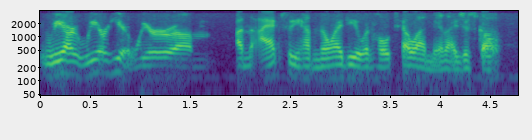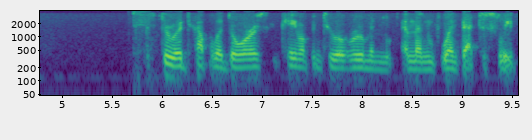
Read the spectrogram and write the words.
we are. We are here. We're. Um, I'm, I actually have no idea what hotel I'm in. I just got through a couple of doors, came up into a room, and and then went back to sleep.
